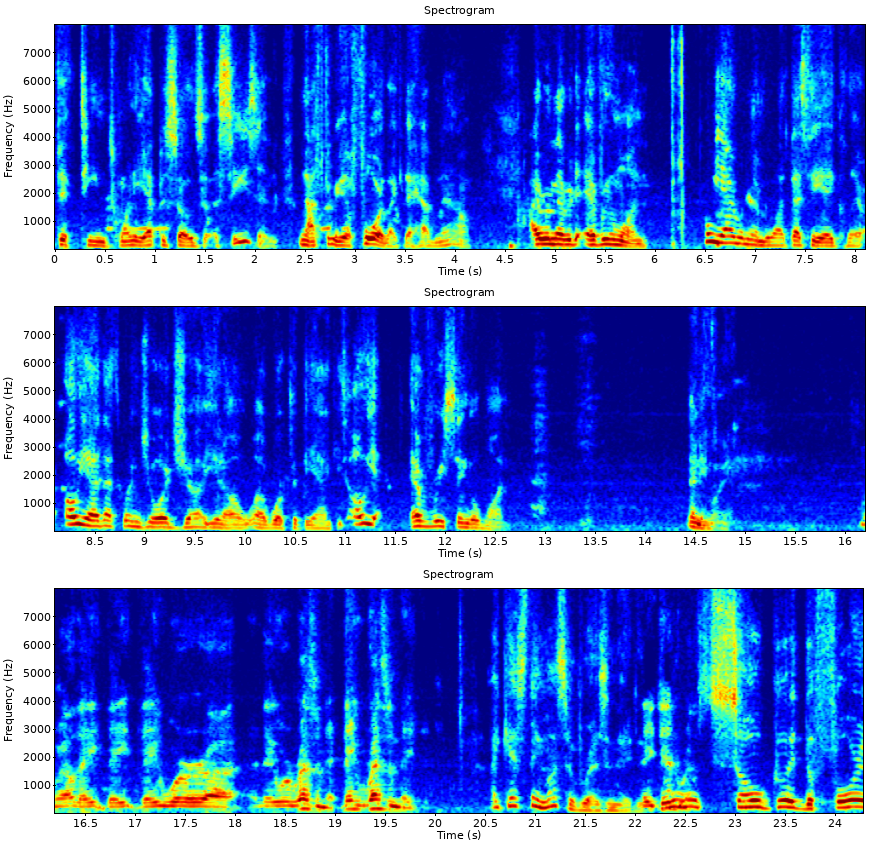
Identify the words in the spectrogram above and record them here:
15 20 episodes a season not three or four like they have now I remembered everyone. Oh yeah, I remember that. That's the Eclair. Oh yeah, that's when George, uh, you know, uh, worked at the Yankees. Oh yeah, every single one. Anyway. Well, they they they were uh, they were resonant. They resonated. I guess they must have resonated. They did. It was so good. The four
